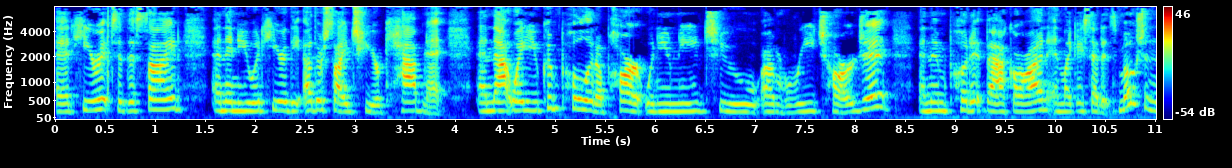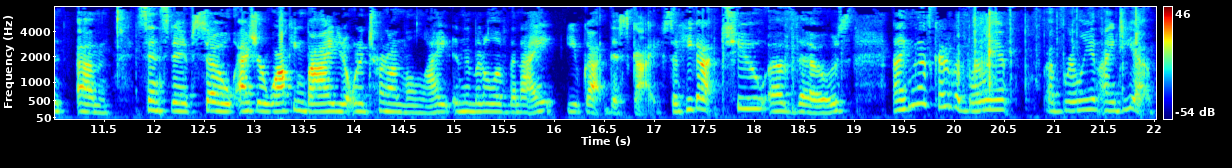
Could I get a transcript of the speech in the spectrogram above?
adhere it to this side and then you adhere the other side to your cabinet. And that way you can pull it apart when you need to um, recharge it and then put it back on. And like I said, it's motion um, sensitive. So as you're walking by, you don't want to turn on the light in the middle of the night. You've got this guy. So he got two of those. And I think that's kind of a brilliant a brilliant idea.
